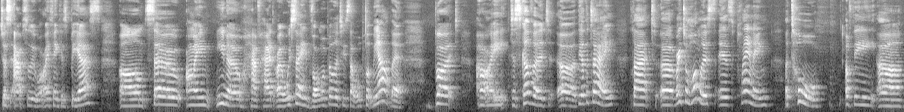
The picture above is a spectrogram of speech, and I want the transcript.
just absolute what I think is BS. Um, so I'm, you know, have had, I always say, vulnerabilities that will put me out there. But I discovered uh, the other day that uh, Rachel Hollis is planning a tour of the uh,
